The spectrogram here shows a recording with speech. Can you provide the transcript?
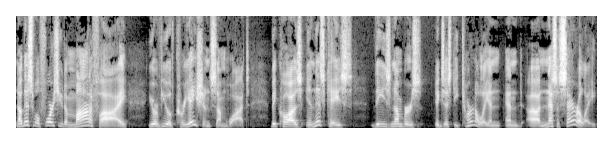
Now, this will force you to modify your view of creation somewhat, because in this case, these numbers exist eternally and, and uh, necessarily.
